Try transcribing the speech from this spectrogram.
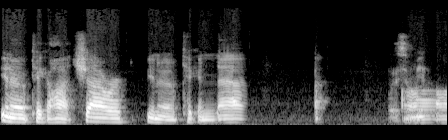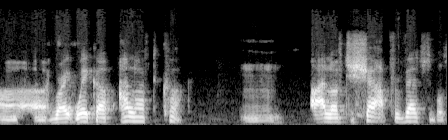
you know, take a hot shower, you know, take a nap. Uh, right, wake up. I love to cook. Mm-hmm. I love to shop for vegetables.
